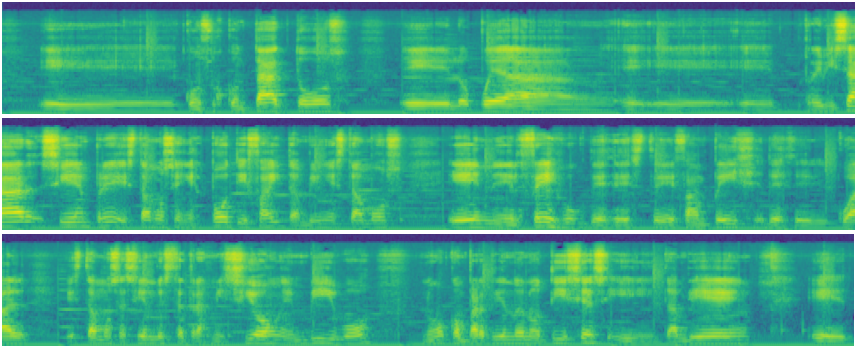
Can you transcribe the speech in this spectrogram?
con sus contactos, eh, lo puedan eh, eh, revisar siempre. Estamos en Spotify, también estamos en el Facebook desde este fanpage desde el cual estamos haciendo esta transmisión en vivo, ¿no? compartiendo noticias y también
